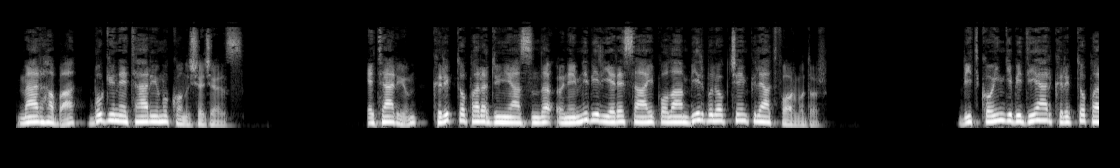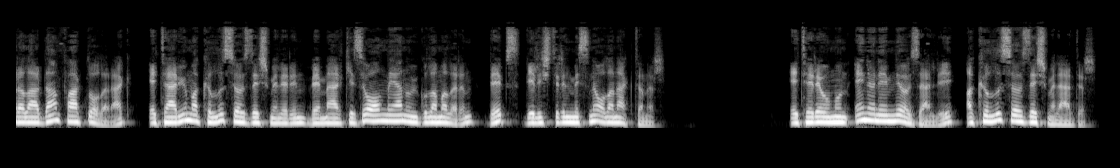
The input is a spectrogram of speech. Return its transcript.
Merhaba, bugün Ethereum'u konuşacağız. Ethereum, kripto para dünyasında önemli bir yere sahip olan bir blockchain platformudur. Bitcoin gibi diğer kripto paralardan farklı olarak, Ethereum akıllı sözleşmelerin ve merkezi olmayan uygulamaların DEPS geliştirilmesine olanak tanır. Ethereum'un en önemli özelliği akıllı sözleşmelerdir.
